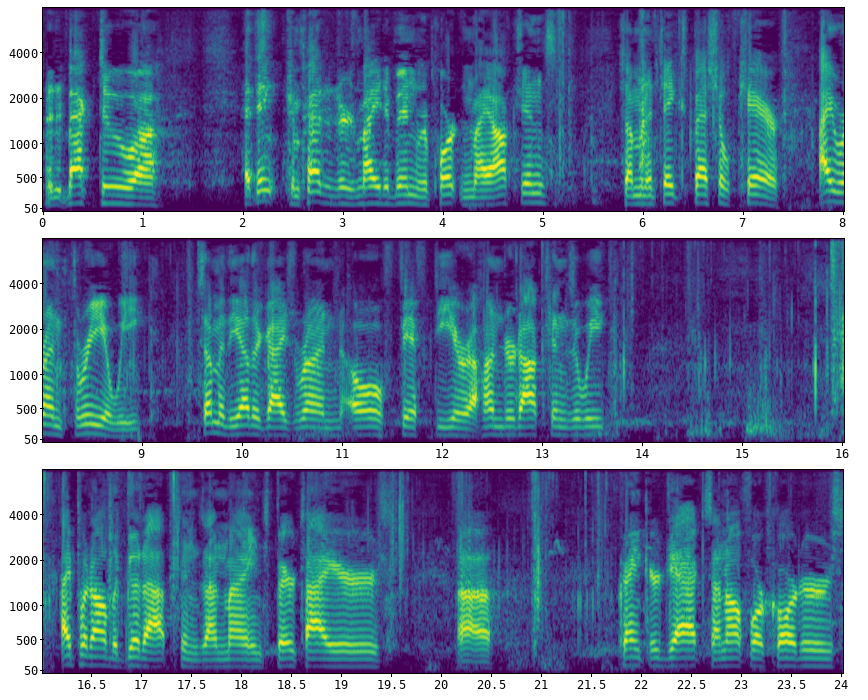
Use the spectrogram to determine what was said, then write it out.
But back to, uh, I think competitors might have been reporting my auctions, so I'm going to take special care. I run three a week. Some of the other guys run, oh, 50 or 100 auctions a week. I put all the good options on mine, spare tires, uh, cranker jacks on all four quarters,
